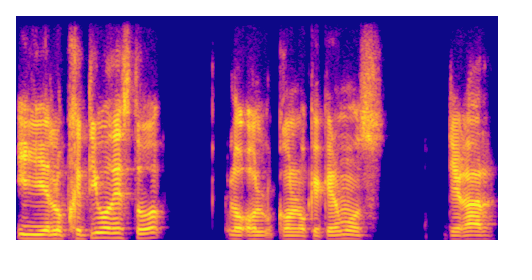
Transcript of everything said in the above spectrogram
y el objetivo de esto, lo- o lo- con lo que queremos llegar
